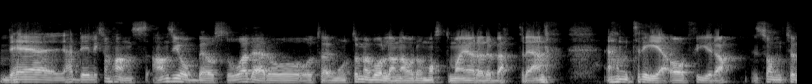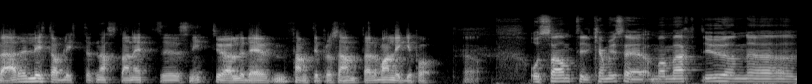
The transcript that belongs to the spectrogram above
Mm. Det, är, det är liksom hans, hans jobb är att stå där och, och, ta emot de här bollarna och då måste man göra det bättre än, än tre av fyra. Som tyvärr lite har blivit ett, nästan ett eh, snitt ju, eller det är 50% eller vad han ligger på. Ja. Och samtidigt kan man ju säga, man märkte ju en, eh,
